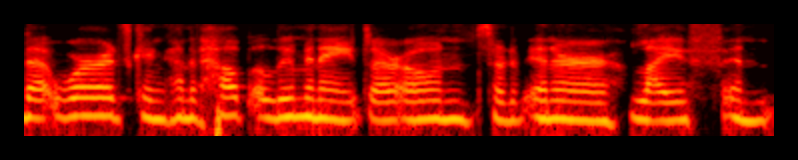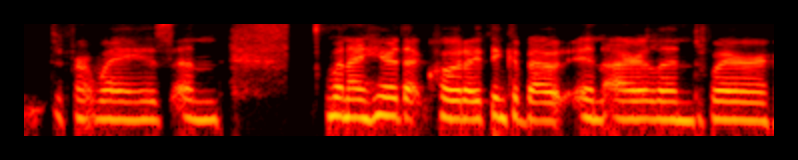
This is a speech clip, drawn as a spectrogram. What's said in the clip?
that words can kind of help illuminate our own sort of inner life in different ways and when I hear that quote, I think about in Ireland where,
